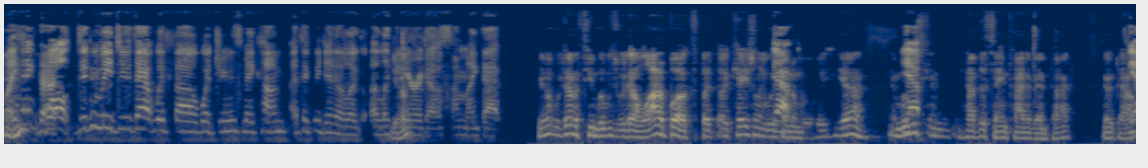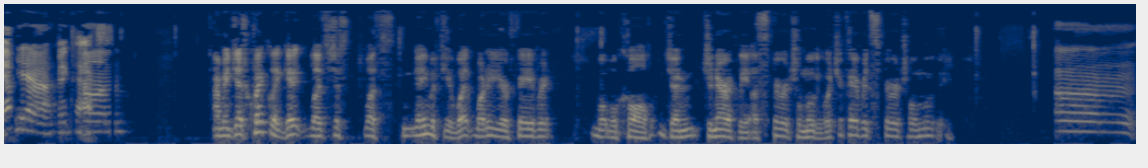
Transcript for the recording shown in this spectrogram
Like I think, that. well, didn't we do that with uh, What Dreams May Come? I think we did it like, like Yeah. a year ago, something like that. you know, we've done a few movies. We've done a lot of books, but occasionally we've Yeah. done a movie. Yeah, and movies Yep. can have the same kind of impact, no doubt. Yep. yeah. Big facts. Um, I mean, just quickly, get let's just let's name a few. What what are your favorite? What we'll call gen- generically a spiritual movie. What's your favorite spiritual movie? Um,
